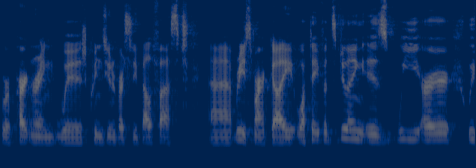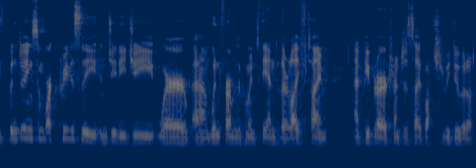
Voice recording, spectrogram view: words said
who are partnering with Queen's University Belfast. Uh, really smart guy. What David's doing is we are, we've been doing some work previously in GDG where uh, wind farms are coming to the end of their lifetime and people are trying to decide what should we do with it.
